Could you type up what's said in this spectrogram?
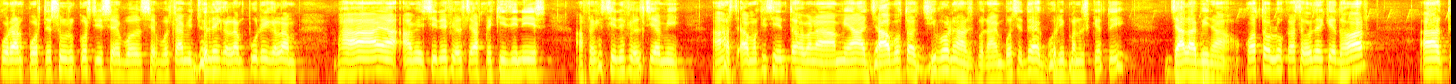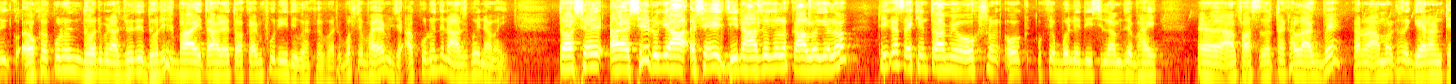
কোরআন পড়তে শুরু করছি, সে বলছে বলছে, আমি জ্বলে গেলাম, পুড়ে গেলাম। ভাই, আমি চিনে ফেলছি, আপনি কী জিনিস? আপনাকে চিনে ফেলছি আমি। আর আমাকে চিনতে হবে না, আমি আর যাব তো জীবনে আসব না। আমি বলছি, দেখ, গরিব মানুষকে তুই জ্বালাবি না। কত লোক আছে ওদেরকে ধর আর তুই ওকে কোনোদিন ধরবি না। যদি ধরিস ভাই, তাহলে তোকে আমি পুড়িয়ে দেবো একেবারে। বলছে, ভাই, আমি কোনোদিন আসবোই না ভাই। তো সে সেই রোগী সেই জিন আজও গেলো, কালো গেলো, ঠিক আছে? কিন্তু আমি ওর সঙ্গে ওকে বলে দিয়েছিলাম যে, ভাই পাঁচ হাজার টাকা লাগবে। কারণ আমার কাছে গ্যারান্টি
